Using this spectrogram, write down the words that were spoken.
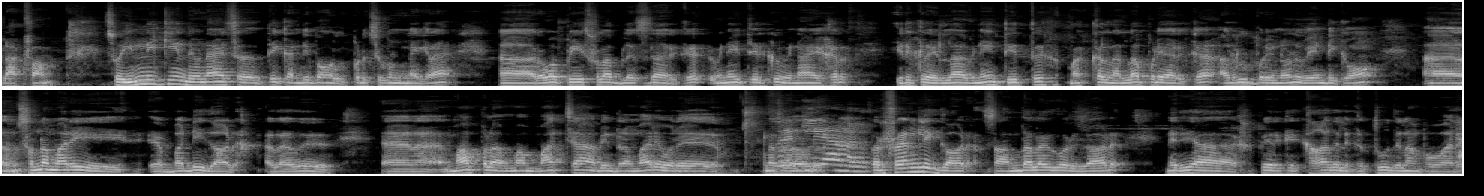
பிளாட்ஃபார்ம் ஸோ இன்றைக்கி இந்த விநாயகர் சதுர்த்தி கண்டிப்பாக உங்களுக்கு பிடிச்சிருக்கும்னு நினைக்கிறேன். ரொம்ப பீஸ்ஃபுல்லாக பிளெஸ்டாக இருக்குது வினை தீர்க்கும் விநாயகர் இருக்கிற எல்லா வினையும் தீர்த்து மக்கள் நல்லபடியாக இருக்க அருள் புரியணும்னு வேண்டிக்குவோம். சொன்ன மாதிரி பட்டி காட் அதாவது மாப்பிள்ளை மா மாச்சான் அப்படின்ற மாதிரி ஒரு என்ன ஃப்ரெண்ட்லியான ஒரு ஃப்ரெண்ட்லி காட் ஸோ அந்த அளவுக்கு ஒரு காட் நிறையா பேருக்கு காதலுக்கு தூதுலாம் போவார்.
